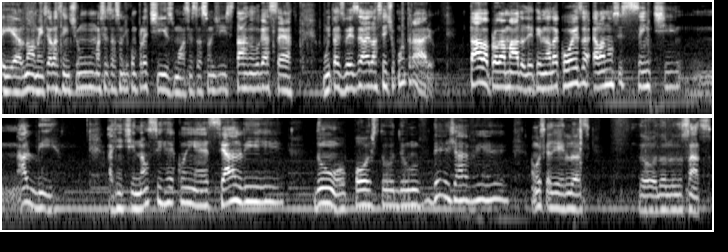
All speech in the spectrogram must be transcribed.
E ela, normalmente ela sente uma sensação de completismo, uma sensação de estar no lugar certo. Muitas vezes ela sente o contrário. Estava programada determinada coisa, ela não se sente ali. A gente não se reconhece ali, de um oposto, de um déjà vu. A música de Lance, do, do, do Santos.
